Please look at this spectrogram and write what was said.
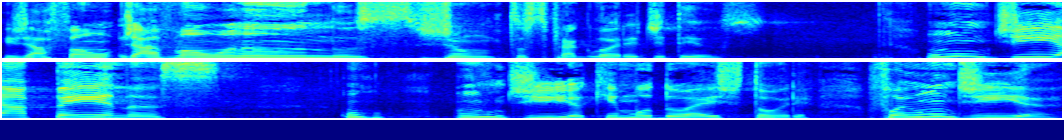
E já vão, já vão anos juntos para a glória de Deus. Um dia apenas, um, um dia que mudou a história. Foi um dia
